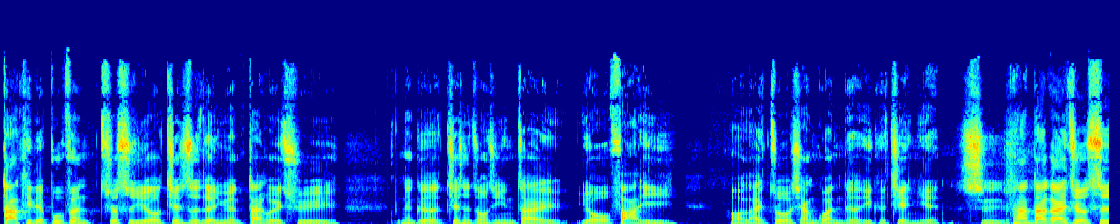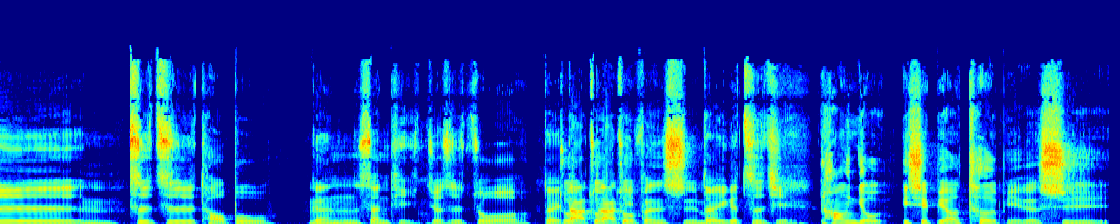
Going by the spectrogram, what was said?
大体的部分就是由建设人员带回去那个建设中心，再由法医。哦，来做相关的一个检验，是它大概就是四肢、头部跟身体，就是做对大做做分尸的一个肢解。好像有一些比较特别的是，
